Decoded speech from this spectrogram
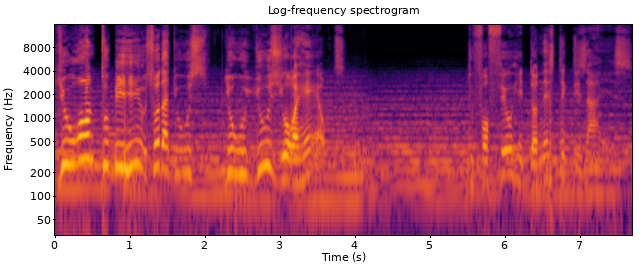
You want to be healed so that you will, you will use your health to fulfill hedonistic desires.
